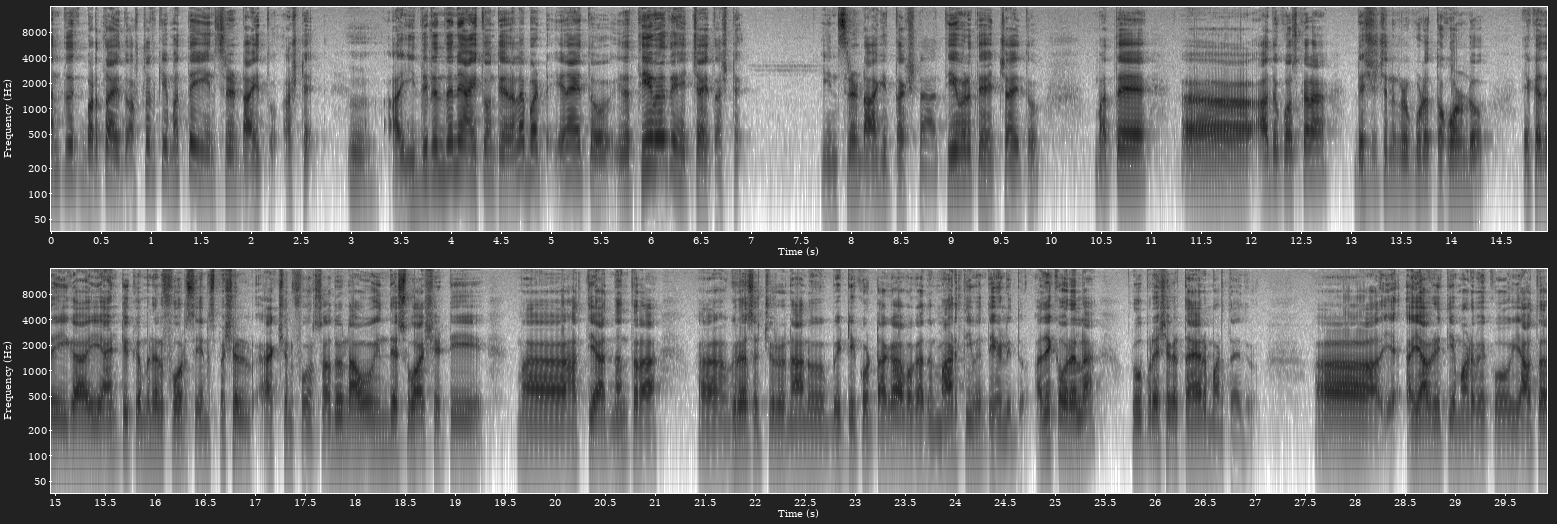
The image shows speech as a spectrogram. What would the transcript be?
ಹಂತಕ್ಕೆ ಬರ್ತಾ ಇದ್ದು, ಅಷ್ಟೊತ್ತಿಗೆ ಮತ್ತೆ ಈ ಇನ್ಸಿಡೆಂಟ್ ಆಯಿತು ಅಷ್ಟೇ. ಇದರಿಂದನೇ ಆಯಿತು ಅಂತ ಏನಲ್ಲ ಬಟ್ ಏನಾಯಿತು ಇದರ ತೀವ್ರತೆ ಹೆಚ್ಚಾಯಿತು ಅಷ್ಟೇ. ಈ ಇನ್ಸಿಡೆಂಟ್ ಆಗಿದ ತಕ್ಷಣ ತೀವ್ರತೆ ಹೆಚ್ಚಾಯಿತು. ಮತ್ತು ಅದಕ್ಕೋಸ್ಕರ ಡೆಸಿಷನ್ಗಳು ಕೂಡ ತಗೊಂಡು ಯಾಕಂದರೆ ಈಗ ಈ ಆ್ಯಂಟಿ ಕ್ರಿಮಿನಲ್ ಫೋರ್ಸ್ ಏನು ಸ್ಪೆಷಲ್ ಆ್ಯಕ್ಷನ್ ಫೋರ್ಸ್ ಅದು ನಾವು ಹಿಂದೆ ಸುಭಾಷ್ ಶೆಟ್ಟಿ ಹತ್ಯೆ ಆದ ನಂತರ ಗೃಹ ಸಚಿವರು ನಾನು ಭೇಟಿ ಕೊಟ್ಟಾಗ ಅವಾಗ ಅದನ್ನು ಮಾಡ್ತೀವಿ ಅಂತ ಹೇಳಿದ್ದು. ಅದಕ್ಕೆ ಅವರೆಲ್ಲ ರೂಪುರೇಷೆಗಳು ತಯಾರು ಮಾಡ್ತಾಯಿದ್ರು ಯಾವ ರೀತಿ ಮಾಡಬೇಕು, ಯಾವ ಥರ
